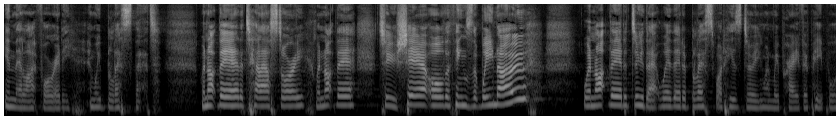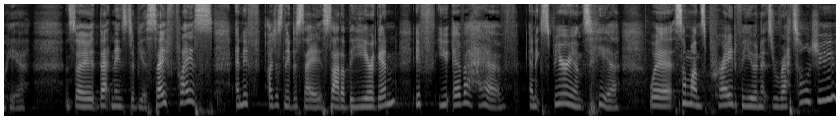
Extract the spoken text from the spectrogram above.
in their life already. And we bless that. We're not there to tell our story, we're not there to share all the things that we know. We're not there to do that. We're there to bless what He's doing when we pray for people here. And so that needs to be a safe place. And if I just need to say, start of the year again, if you ever have an experience here where someone's prayed for you and it's rattled you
